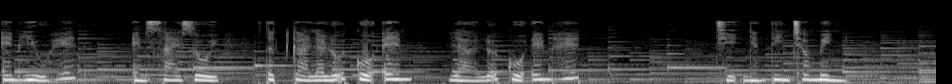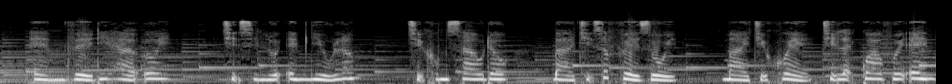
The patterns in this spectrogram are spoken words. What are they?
Em hiểu hết, em sai rồi, tất cả là lỗi của em, là lỗi của em hết. Chị nhắn tin cho mình Em về đi Hà ơi Chị xin lỗi em nhiều lắm Chị không sao đâu Bà chị sắp về rồi. Mai chị khỏe chị lại qua với em.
